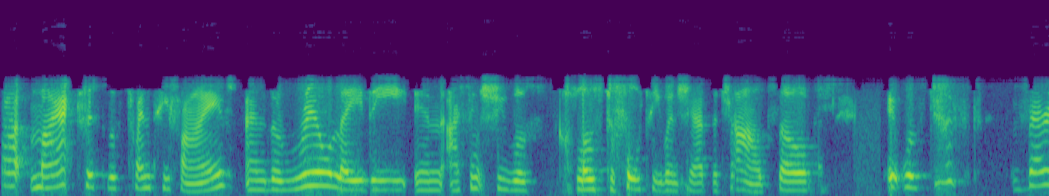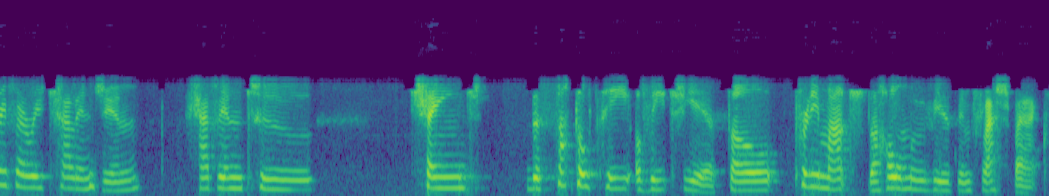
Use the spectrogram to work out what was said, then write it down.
but my actress was 25, and the real lady in I think she was close to 40 when she had the child. So it was just very very challenging having to change the subtlety of each year. So pretty much the whole movie is in flashbacks.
